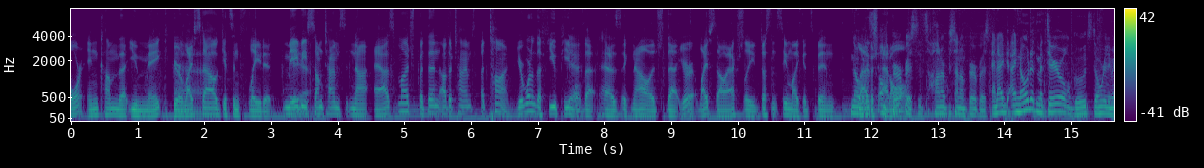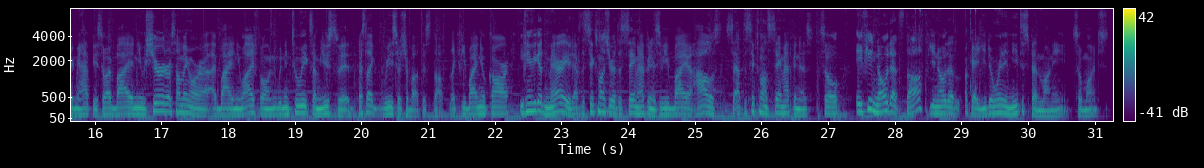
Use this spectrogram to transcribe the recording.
more income that you make, your lifestyle gets inflated. Maybe Yeah. sometimes not as much, but then other times a ton. You're one of the few people Yeah. that has acknowledged that your lifestyle actually doesn't seem like it's been No, lavish it's on at all. purpose. It's 100% on purpose. And I, I know that material goods don't really make me happy. So I buy a new shirt or something, or I buy a new iPhone. Within two weeks, I'm used to it. There's like research about this stuff. Like if you buy a new car, even if you get married, after six months, you're at the same happiness. If you buy a house, after six months, same happiness. So if you know that stuff, you know that, okay, you don't really need to spend money so much.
